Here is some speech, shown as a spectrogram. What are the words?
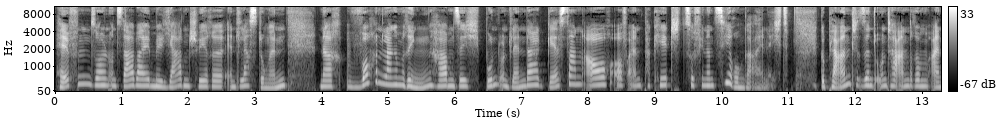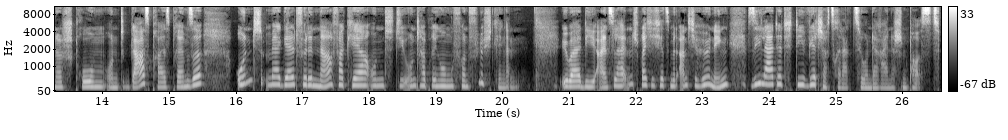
Helfen sollen uns dabei milliardenschwere Entlastungen. Nach wochenlangem Ringen haben sich Bund und Länder gestern auch auf ein Paket zur Finanzierung geeinigt. Geplant sind unter anderem eine Strom- und Gaspreisbremse und mehr Geld für den Nahverkehr und die Unterbringung von Flüchtlingen. Flüchtlingen. Über die Einzelheiten spreche ich jetzt mit Antje Höning. Sie leitet die Wirtschaftsredaktion der Rheinischen Post.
